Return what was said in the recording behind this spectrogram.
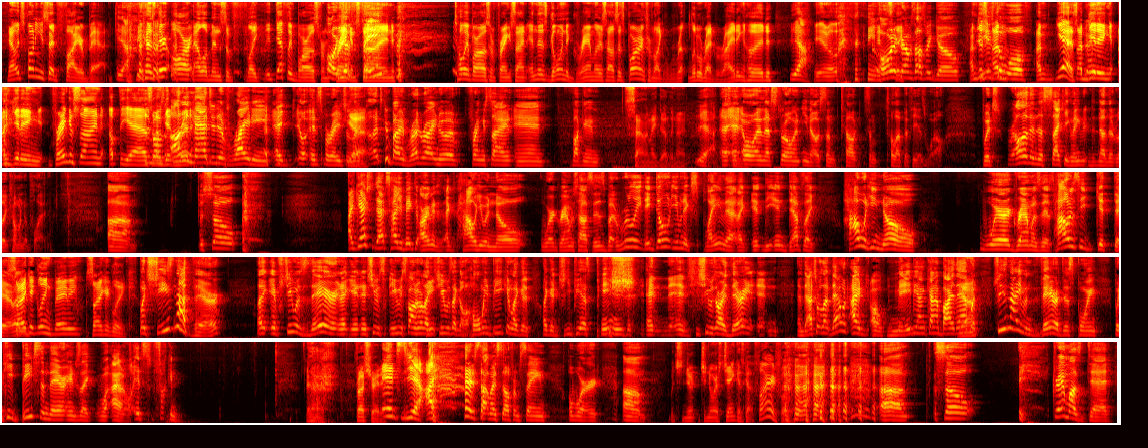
Now it's funny you said fire bat. Yeah. Because there are elements of like it definitely borrows from Oh, you Frankenstein. think? totally borrows from Frankenstein. And this going to grandmother's house, it's borrowing from like Re- Little Red Riding Hood. Yeah. You know, I mean, oh, it's Over to like- Grandma's house we go. I'm just He's I'm, the wolf. I'm yes, I'm getting I'm getting Frankenstein up the ass, the and I'm most getting red. unimaginative writing inspiration. Yeah. Like, let's combine Red Riding Hood, Frankenstein, and fucking Silent Night, Deadly Night. yeah. And, oh, and that's throwing you know some tel- some telepathy as well, which rather than the psychic link, it doesn't really come into play. Um, so I guess that's how you make the argument, like how he would know where Grandma's house is. But really, they don't even explain that, like it, the in depth. Like, how would he know where Grandma's is? How does he get there? Like, Psychic link, baby. Psychic link. but she's not there. Like if she was there and, and she was, he was found her like she was like a homing beacon, like a like a GPS ping, and and she was already there, and and that's what like that one I oh maybe I kind of buy that, Yeah. but she's not even there at this point. But he beats them there, and he's like, well, I don't know, it's fucking, Frustrating. it's yeah. I had to stop myself from saying a word. Um, Which Jan- Janoris Jenkins got fired for. um, so grandma's dead.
